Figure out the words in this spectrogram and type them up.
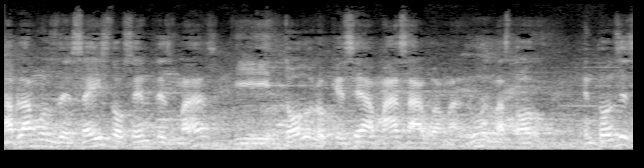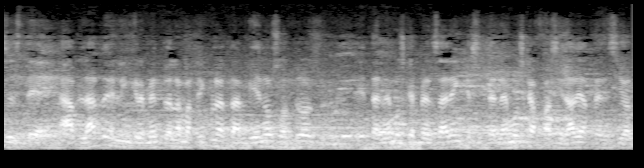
Hablamos de 6 docentes más y todo lo que sea más agua, más luz, más todo. Entonces, este, hablar del incremento de la matrícula también nosotros eh, tenemos que pensar en que si tenemos capacidad de atención.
